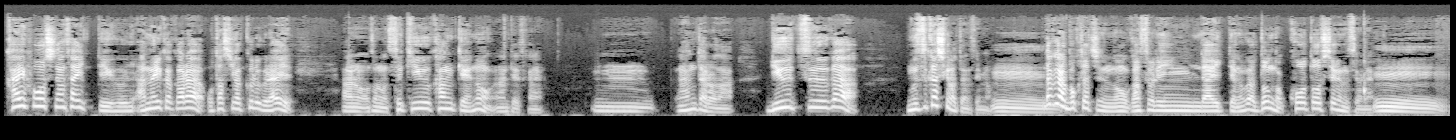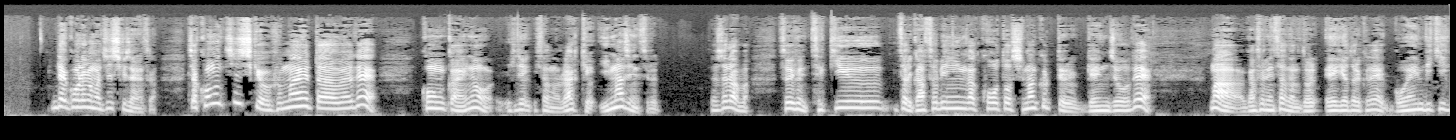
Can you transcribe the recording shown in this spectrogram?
解放しなさいっていう風にアメリカからお達しが来るぐらい、あの、その石油関係の、なんていうんですかね。うーん、なんだろうな。流通が、難しくなってるんですよ、今。だから僕たちのガソリン代っていうのがどんどん高騰してるんですよね。で、これがまあ知識じゃないですか。じゃあこの知識を踏まえた上で、今回の秀樹さんのラッキーをイマジンする。そしたら、まあ、そういうふうに石油、つまりガソリンが高騰しまくってる現状で、まあ、ガソリンスタンドの営業取り組みで5円引きっ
